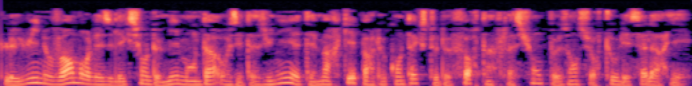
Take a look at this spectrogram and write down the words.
Le 8 novembre, les élections de mi-mandat aux États-Unis étaient marquées par le contexte de forte inflation pesant sur tous les salariés.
